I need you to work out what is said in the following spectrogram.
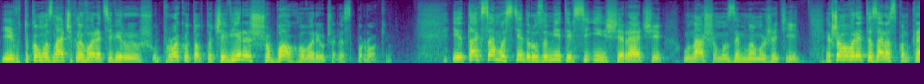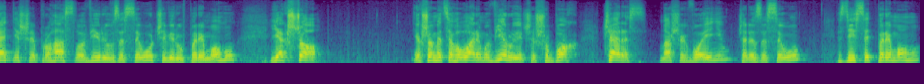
І в такому значенні, коли говориться віруєш у пророків, тобто чи віриш, що Бог говорив через пророків. І так само слід розуміти всі інші речі у нашому земному житті. Якщо говорити зараз конкретніше про гасло вірю в ЗСУ чи вірю в перемогу, якщо, якщо ми це говоримо, віруючи, що Бог через наших воїнів, через ЗСУ здійснить перемогу,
